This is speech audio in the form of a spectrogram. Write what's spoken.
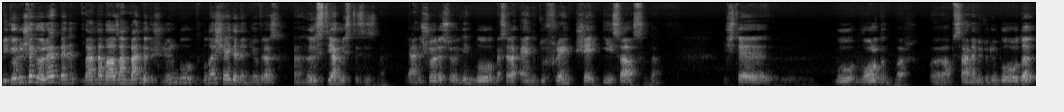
Bir görüşe göre benim, ben de bazen ben de düşünüyorum. Bu buna şey de deniyor biraz yani Hristiyan mistisizmi. Yani şöyle söyleyeyim. Bu mesela Andy Dufresne şey İsa aslında. İşte bu Warden var. E, hapishane müdürü. Bu o da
